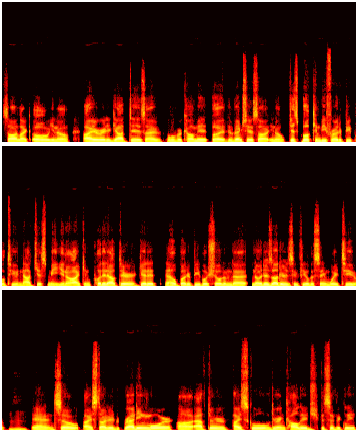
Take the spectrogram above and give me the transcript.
saw like, oh, you know, I already got this, I've overcome it. But eventually, I saw, you know, this book can be for other people too, not just me. You know, I can put it out there, get it to help other people, show them that you know there's others who feel the same way too. Mm. And so I started writing more uh, after high school, during college specifically,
